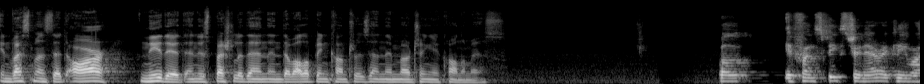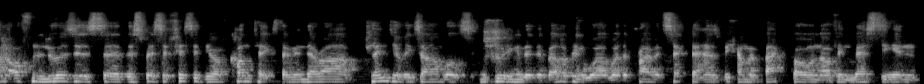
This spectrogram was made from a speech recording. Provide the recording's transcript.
investments that are needed, and especially then in developing countries and emerging economies? Well, if one speaks generically, one often loses uh, the specificity of context. I mean, there are plenty of examples, including in the developing world, where the private sector has become a backbone of investing in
